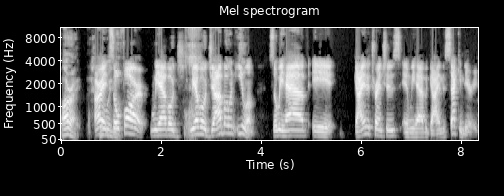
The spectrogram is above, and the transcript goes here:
All right. All right. So go. far, we have o- we have Ojabo and Elam. So we have a guy in the trenches and we have a guy in the secondary.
